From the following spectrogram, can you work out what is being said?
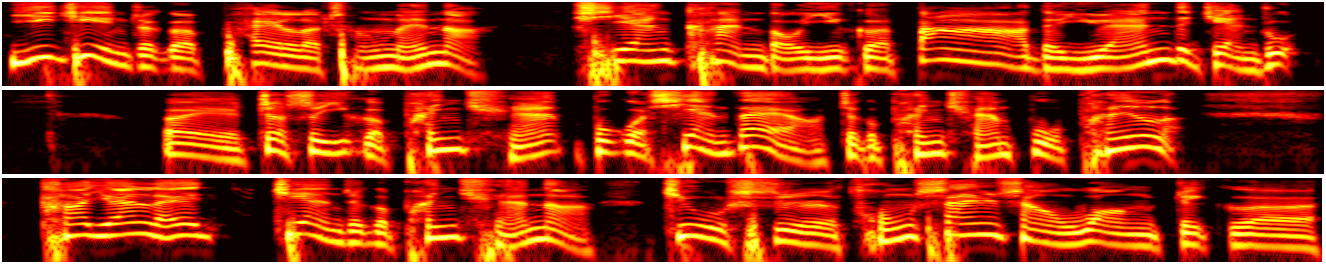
一进这个派勒城门呐，先看到一个大的圆的建筑，哎，这是一个喷泉。不过现在啊，这个喷泉不喷了，他原来。建这个喷泉呢，就是从山上往这个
